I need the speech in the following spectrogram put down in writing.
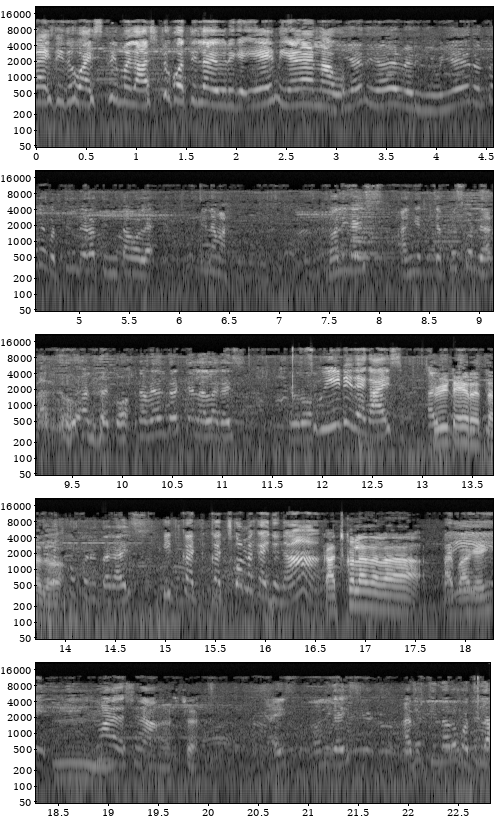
ಗೈಸ್ ಇದು ಐಸ್ ಕ್ರೀಮ್ ಅಲ್ಲ ಅಷ್ಟು ಗೊತ್ತಿಲ್ಲ ಇವರಿಗೆ. ಏನ್ ಹೇಳೋಣ ನಾವು? ಏನ್ ಹೇಳ್ಬೇಡಿ ನೀವು. ಏನಂತಾನೆ ಗೊತ್ತಿಲ್ದಿರ ತಿಂತಾವಳೆ. ತಿನ್ನಮ್ಮ. ನೋಡಿ ಗೈಸ್ ಹಂಗೆ ಚಪ್ಪಿಸ್ಕೊಂಡು ಯಾರಾದ್ರು ಅನ್ಬೇಕು ನಾವ್ ಹೇಳಿದ್ರೆ ಕೇಳಲ್ಲ ಗೈಸ್ ಇವರು ಸ್ವೀಟ್ ಇದೆ ಗೈಸ್ ಸ್ವೀಟ್ ಇರುತ್ತೆ ಅದು. ಇದು ಇದ್ ಕಟ್ ಕಚ್ಕೊಬೇಕಾ ಇದನ್ನ? ಕಚ್ಕೊಳ್ಳೋದಲ್ಲ ಅವಾಗ ಮಾಡೋದಷ್ಟೇನಾ? ಅಷ್ಟೇ. ಗೈಸ್ ನೋಡಿ ಗೈಸ್ ಅದು ತಿನ್ನೋದು ಗೊತ್ತಿಲ್ಲ.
